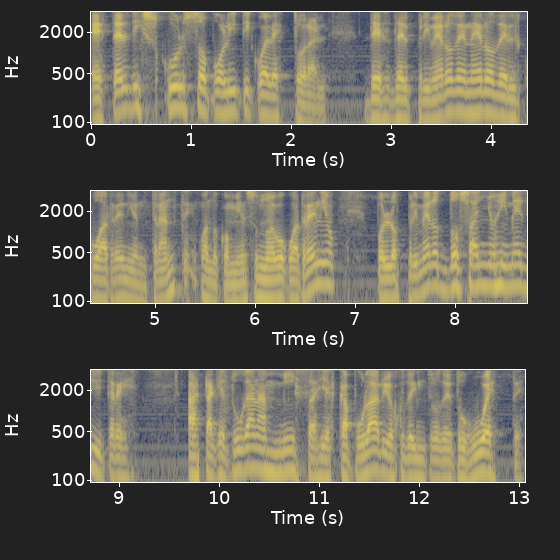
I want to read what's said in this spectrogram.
Está el discurso político electoral desde el primero de enero del cuatrenio entrante, cuando comienza un nuevo cuatrenio, por los primeros dos años y medio y tres, hasta que tú ganas misas y escapularios dentro de tus huestes,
